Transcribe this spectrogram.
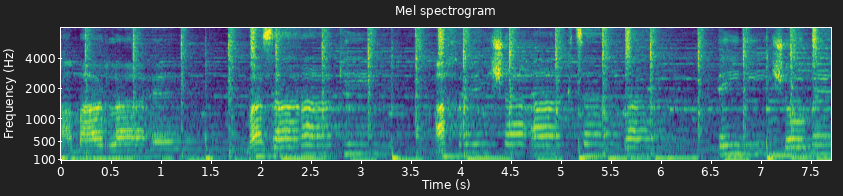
אמר להם מזרקי אחרי שעה קצרה איני שומע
